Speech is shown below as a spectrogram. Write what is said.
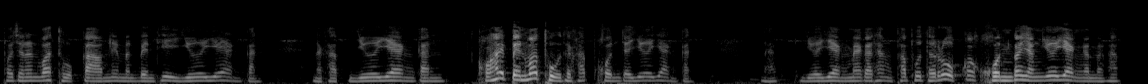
เพราะฉะนั้นวัตถุกรรมเนี่ยมันเป็นที่ยื้อแย่งกันนะครับ ยื้อแย่งกัน ขอให้เป็นวัตถุนะครับ คนจะยื้อแย่งกันนะครับเยื้อแย่งแม้กระทั่งพระพุทธรูปก็คนก็ยังเยื้อแย่งกันนะครับ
